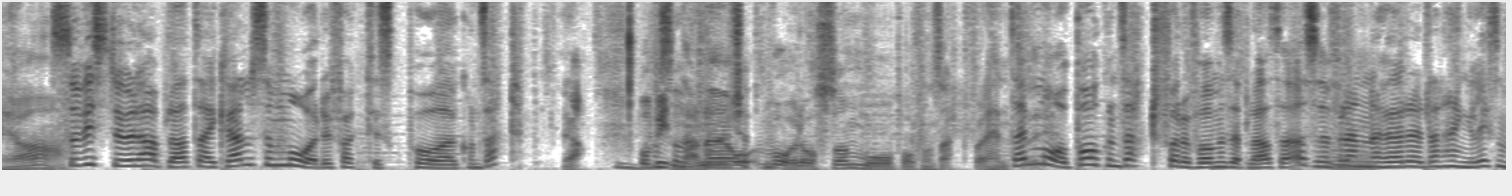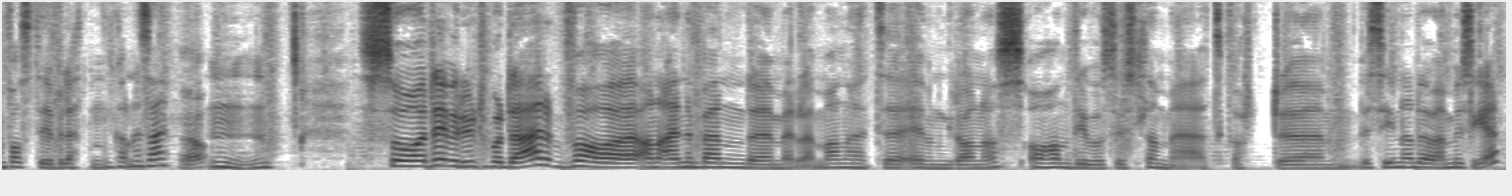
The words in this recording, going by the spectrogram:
Ja. Så hvis du vil ha plata i kveld, så må du faktisk på konsert. ja. Og Og vinnerne våre også må på konsert for å hente De må på konsert for å få med seg plata, altså, for den, hører, den henger liksom fast i billetten, kan vi si. Mm. Så det vi lurte på der, var han ene bandmedlemmet. Han heter Even Granås, og han driver og sysler med et kvart eh, ved siden av det å være musiker.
